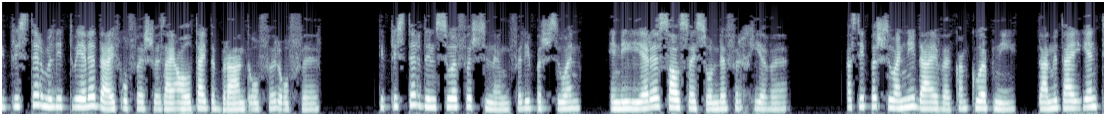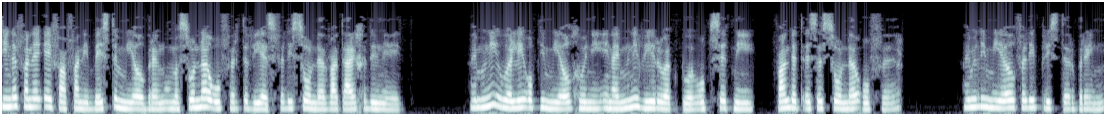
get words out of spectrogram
Die priester moet die tweede duifoffer soos hy altyd een brandoffer offer. Die priester doen so versoening vir die persoon, en die Heere sal sy sonde vergewe. Als die persoon nie duive kan koop nie, dan moet hij een tiende van de eva van die beste meel brengen om een sondeoffer te wees voor die zonde wat hij gedoen het. Hij moet nie olie op die meel gooi nie en hy moet nie weer ook boe opzet nie, want dit is een sondeoffer. Hij moet die meel voor die priester brengen.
